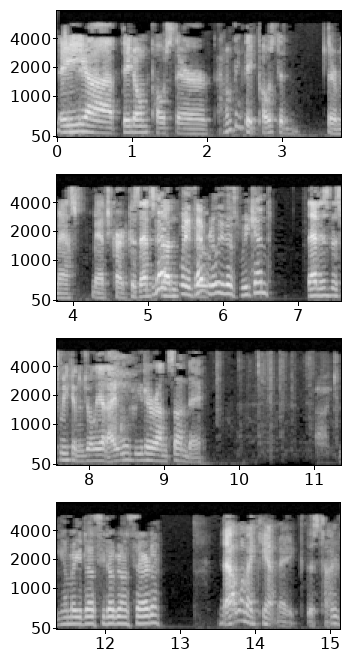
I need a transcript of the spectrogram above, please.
They uh they don't post their. I don't think they posted their mass match card because that's Is that, done. wait, is that really this weekend? That is this weekend in Joliet. I will be there on Sunday. You gonna make it to SCW on Saturday? That one I can't make this time.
